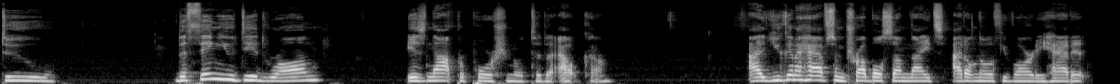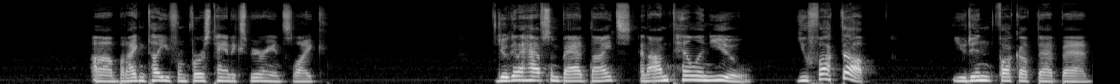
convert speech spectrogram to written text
do the thing you did wrong is not proportional to the outcome. Uh, you're gonna have some trouble some nights. I don't know if you've already had it, uh, but I can tell you from firsthand experience, like you're gonna have some bad nights, and I'm telling you, you fucked up. You didn't fuck up that bad.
